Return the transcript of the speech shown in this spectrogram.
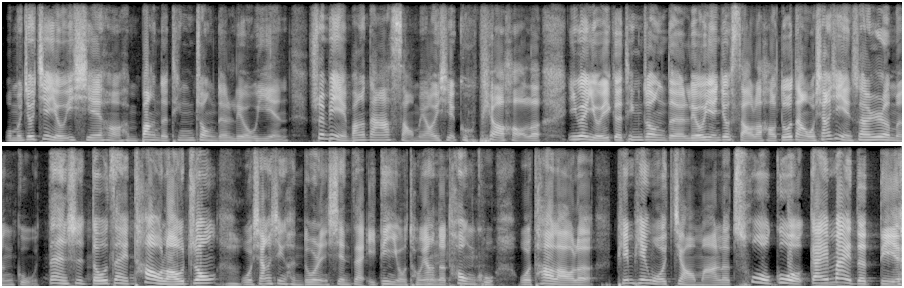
我们就借由一些哈很棒的听众的留言，顺便也帮大家扫描一些股票好了。因为有一个听众的留言就扫了好多档，我相信也算热门股，但是都在套牢中。我相信很多人现在一定有同样的痛苦，我套牢了，偏偏我脚麻了。错过该卖的点，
